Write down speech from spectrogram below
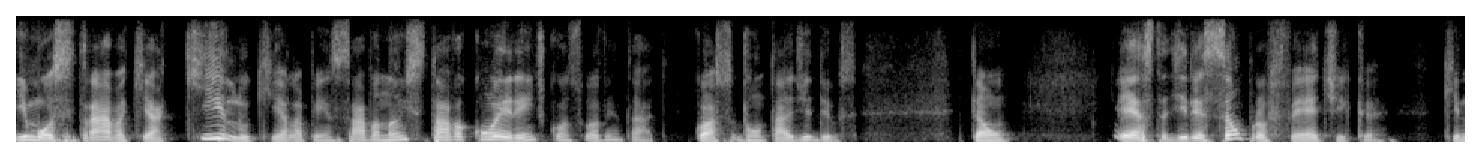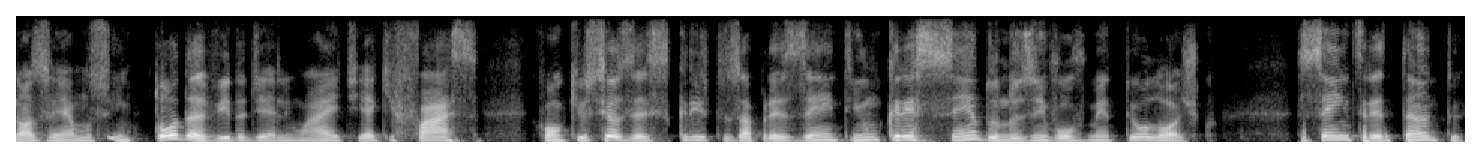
e mostrava que aquilo que ela pensava não estava coerente com a sua vontade, com a vontade de Deus. Então, esta direção profética que nós vemos em toda a vida de Ellen White é que faz com que os seus escritos apresentem um crescendo no desenvolvimento teológico, sem, entretanto,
